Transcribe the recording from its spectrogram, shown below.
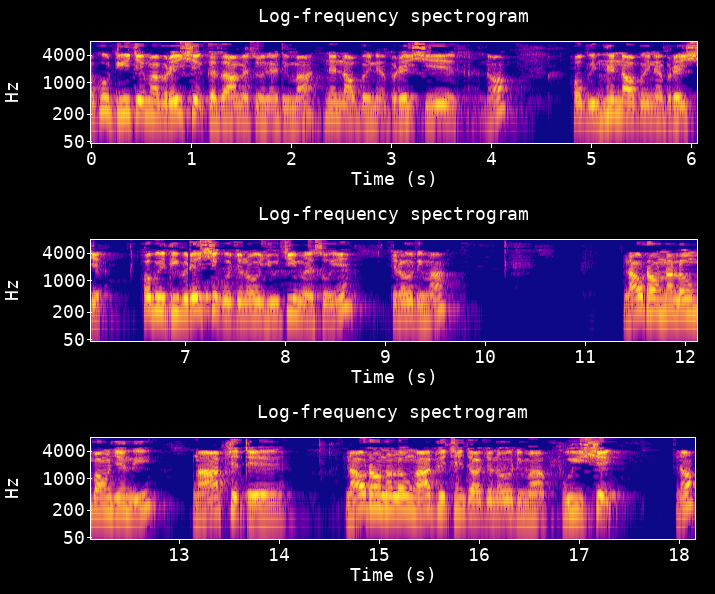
အခုဒီအချိန်မှာဗရိတ်ရှစ်ကစားမယ်ဆိုရင်လဲဒီမှာနှစ်နောက်ပိတ်နဲ့ဗရိတ်ရှစ်နော်ဟုတ်ပြီနှစ်နောက်ပိတ်နဲ့ဗရိတ်ရှစ်ဟုတ်ပြီဒီဗရိတ်ရှစ်ကိုကျွန်တော်ယူကြည့်မယ်ဆိုရင်ကျွန်တော်ဒီမှာနောက်ထောင်နှလုံးပေါင်းခြင်းသည်9ဖြစ်တယ်နောက်ထောင်နှလုံး9ဖြစ်ခြင်းကြောင့်ကျွန်တော်ဒီမှာဘူရှိတ်နော်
